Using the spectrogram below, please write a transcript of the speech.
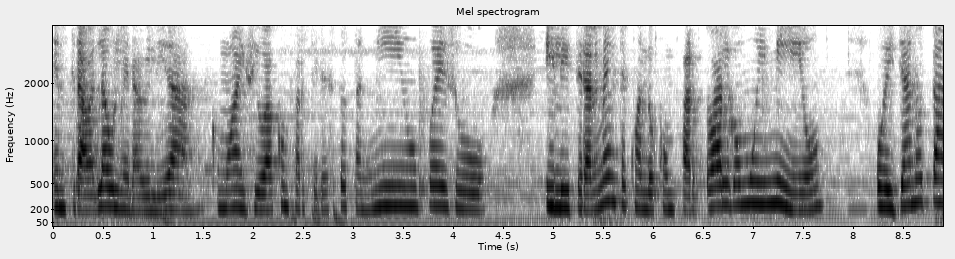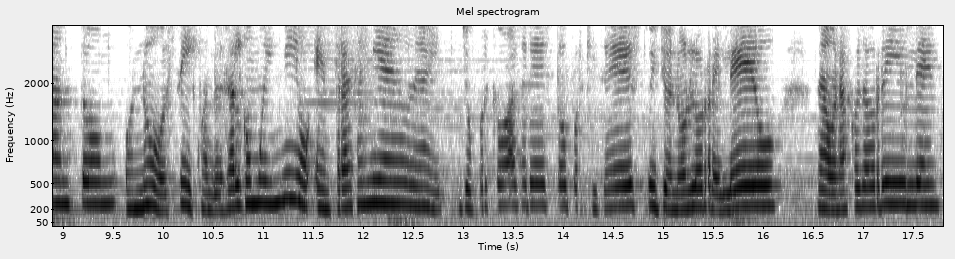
entraba la vulnerabilidad, como, ay, si voy a compartir esto tan mío, pues, o, y literalmente cuando comparto algo muy mío, hoy ya no tanto, o no, sí, cuando es algo muy mío, entra ese miedo de, ay, yo por qué voy a hacer esto, por qué hice esto, y yo no lo releo, me da una cosa horrible,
